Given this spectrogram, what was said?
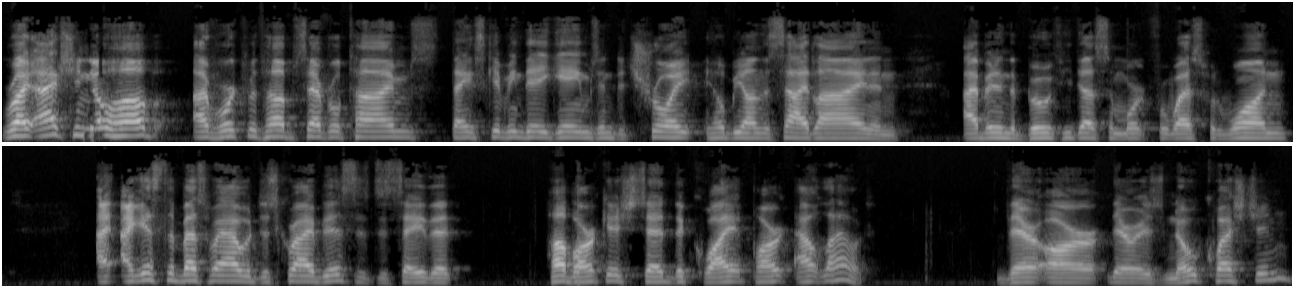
Right. I actually know Hub. I've worked with Hub several times. Thanksgiving Day games in Detroit. He'll be on the sideline, and I've been in the booth. He does some work for Westwood One. I, I guess the best way I would describe this is to say that Hub Arkush said the quiet part out loud. There are there is no question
